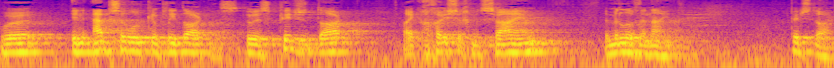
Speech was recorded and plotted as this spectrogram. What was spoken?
were in absolute complete darkness. It was pitch dark, like Choshech Mitzrayim, the middle of the night. Pitch dark.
